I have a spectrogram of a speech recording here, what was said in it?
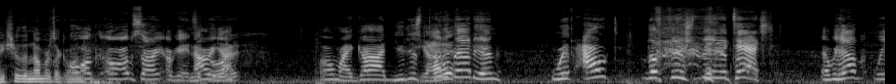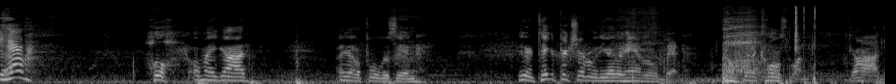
Make sure the numbers are going. Oh, oh I'm sorry. Okay, now we got it. Oh my God! You just Got pulled it? that in without the fish being attached, and we have we have. Oh, Oh my God! I gotta pull this in. Here, take a picture of it with the other hand a little bit. Get a close one. God,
